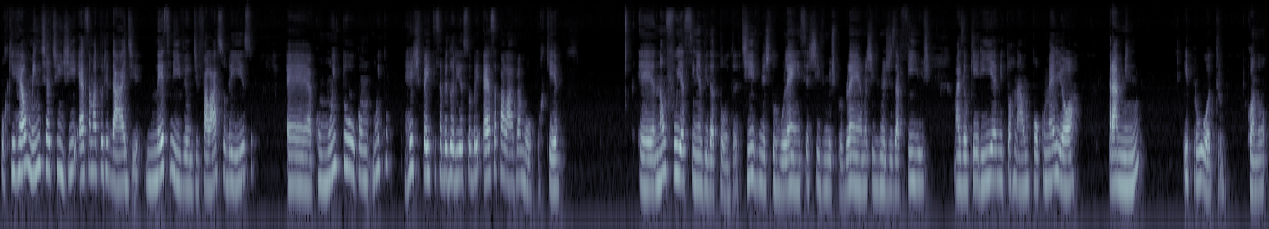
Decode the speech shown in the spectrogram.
porque realmente atingir essa maturidade nesse nível de falar sobre isso é, com muito com muito respeito e sabedoria sobre essa palavra amor, porque é, não fui assim a vida toda. Tive minhas turbulências, tive meus problemas, tive meus desafios, mas eu queria me tornar um pouco melhor para mim e para o outro quando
